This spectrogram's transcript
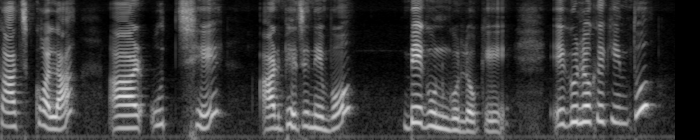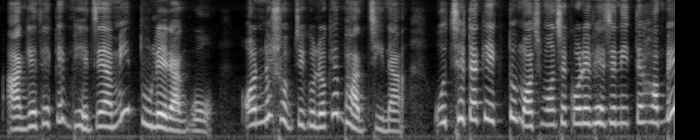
কাঁচকলা আর উচ্ছে, আর ভেজে নেব বেগুনগুলোকে। এগুলোকে কিন্তু আগে থেকে ভেজে আমি তুলে রাখব। অন্য সবজিগুলোকে ভাজছি না। উচ্ছেটাকে একটু মচমচে করে ভেজে নিতে হবে।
